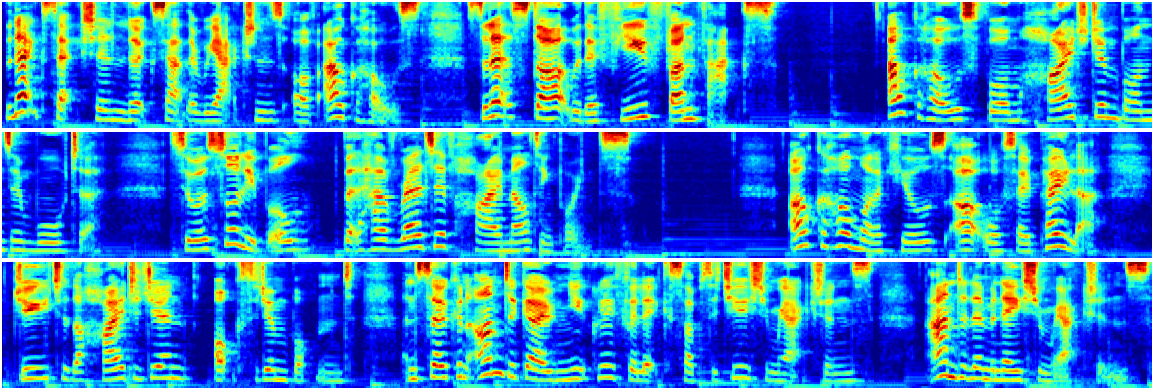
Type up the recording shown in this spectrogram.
The next section looks at the reactions of alcohols, so let's start with a few fun facts. Alcohols form hydrogen bonds in water, so are soluble but have relative high melting points. Alcohol molecules are also polar due to the hydrogen oxygen bond and so can undergo nucleophilic substitution reactions and elimination reactions,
